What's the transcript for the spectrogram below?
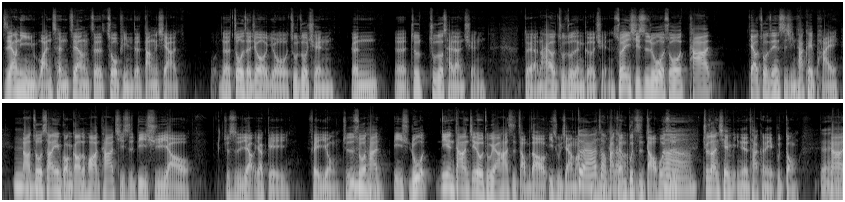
只要你完成这样子作品的当下，那作者就有著作权跟呃，就著作财产权，对啊，那还有著作人格权。所以其实如果说他要做这件事情，他可以拍，然后做商业广告的话，他其实必须要就是要要给。费用就是说，他必须如果因为当然街头涂鸦他是找不到艺术家嘛，对啊，他可能不知道，或是就算签名的，他可能也不懂。对，那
